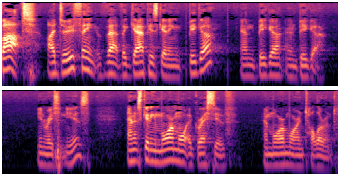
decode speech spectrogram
But I do think that the gap is getting bigger and bigger and bigger in recent years, and it's getting more and more aggressive and more and more intolerant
